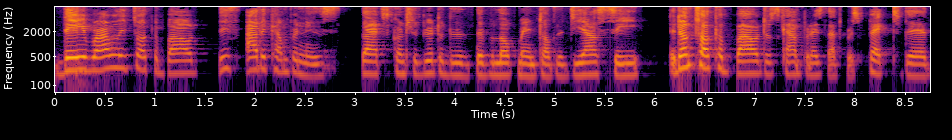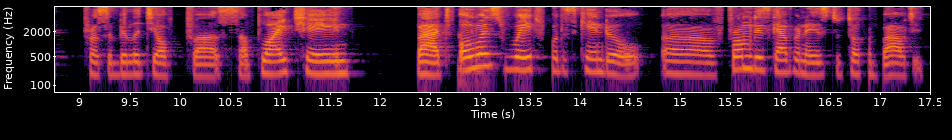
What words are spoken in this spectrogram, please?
They rarely talk about these other companies that contribute to the development of the DRC. They don't talk about those companies that respect the traceability of uh, supply chain, but Mhm. always wait for the scandal uh, from these companies to talk about it.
